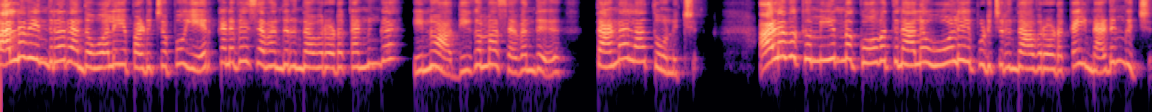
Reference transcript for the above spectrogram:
பல்லவேந்திரர் அந்த ஓலையை படிச்சப்போ ஏற்கனவே செவந்திருந்த அவரோட கண்ணுங்க இன்னும் அதிகமா செவந்து தணலா தோணுச்சு. அளவுக்கு மீறின கோவத்தினால ஓலையை பிடிச்சிருந்த அவரோட கை நடுங்குச்சு.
